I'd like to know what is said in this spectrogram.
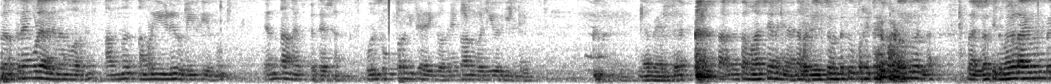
ബർത്ത്ഡേയും കൂടെ വരുന്നതെന്ന് പറഞ്ഞു. അന്ന് നമ്മൾ ഇ ഡി റിലീസ് ചെയ്യുന്നു. എന്താണ് എക്സ്പെക്ടേഷൻ ഒരു സൂപ്പർ ഹിറ്റ് ആയിരിക്കും അതിനേക്കാളും വലിയൊരു ഹിറ്റ്. ഞാൻ നേരത്തെ പറഞ്ഞ തമാശയാണ്. ഞാൻ അഭിനയിച്ചുകൊണ്ട് സൂപ്പർ ഹിറ്റ് ആയ പടമൊന്നുമല്ല. നല്ല സിനിമകളായതുകൊണ്ട്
